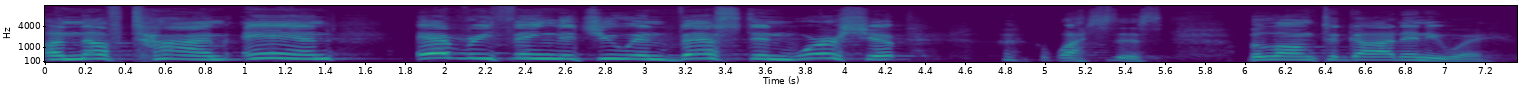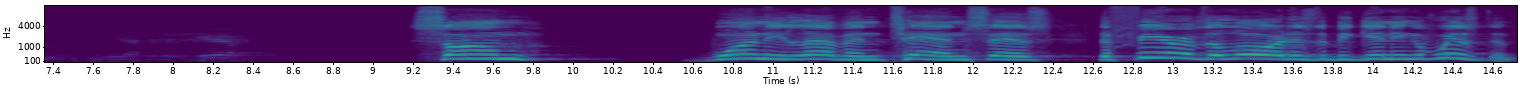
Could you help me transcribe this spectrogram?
enough time, and everything that you invest in worship, watch this, belong to God anyway. Psalm 111 10 says, The fear of the Lord is the beginning of wisdom,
